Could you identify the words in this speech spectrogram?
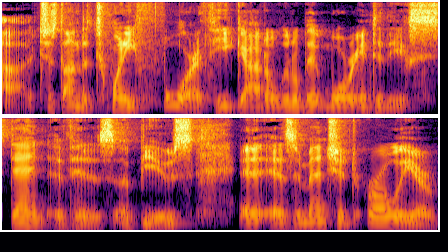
uh, just on the 24th, he got a little bit more into the extent of his abuse. As I mentioned earlier,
